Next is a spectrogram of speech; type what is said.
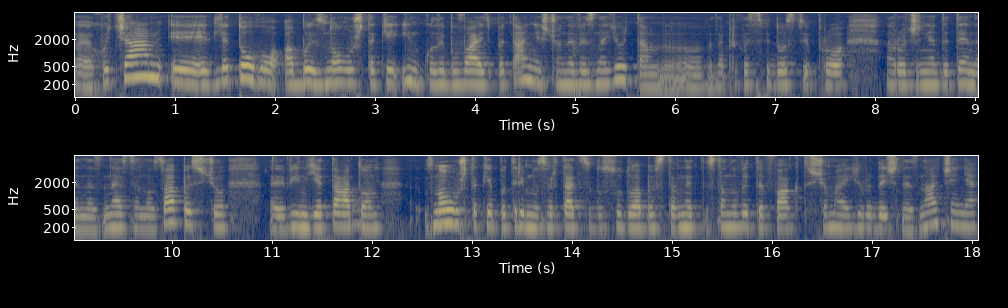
Е, Хоча е, для того, аби знову ж таки інколи бувають питання, що не визнають там, е, наприклад, свідоцтві про народження дитини не знесено запис, що він є татом. Знову ж таки потрібно звертатися до суду, аби встановити факт, що має юридичне значення,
